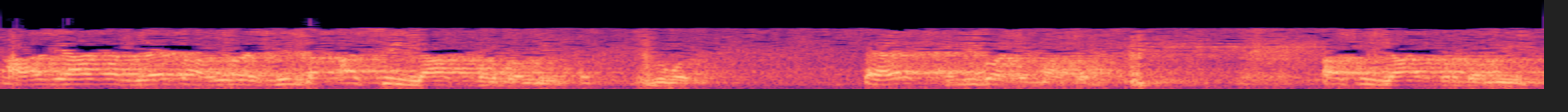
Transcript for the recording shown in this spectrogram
آگے آ کر گئے تو حضرت رسیم کا اسی لاکھ کروڑ امیر حکومت۔ خلیفہ کے ماتھے اسی لاکھ کروڑ امیر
